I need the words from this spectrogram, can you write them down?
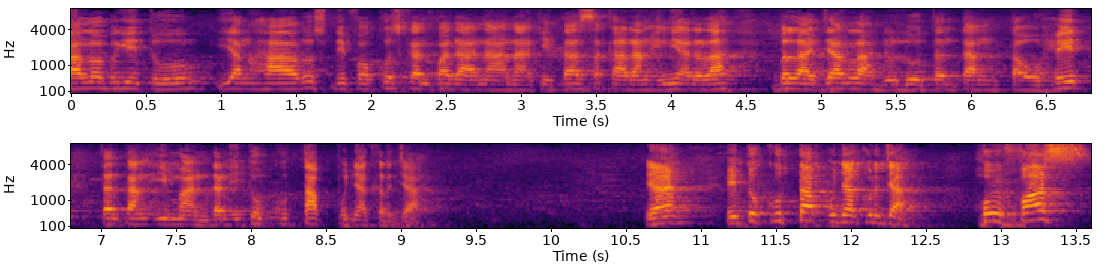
Kalau begitu, yang harus difokuskan pada anak-anak kita sekarang ini adalah belajarlah dulu tentang tauhid, tentang iman dan itu kutab punya kerja. Ya, itu kutab punya kerja. Hufaz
